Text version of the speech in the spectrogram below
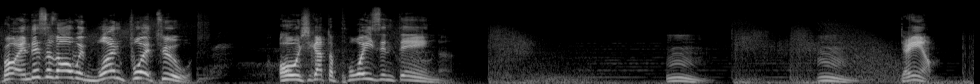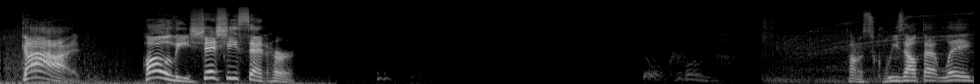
Bro, and this is all with one foot, too. Oh, and she got the poison thing. Mmm. Mmm. Damn. God. Holy shit, she sent her. Trying to squeeze out that leg.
